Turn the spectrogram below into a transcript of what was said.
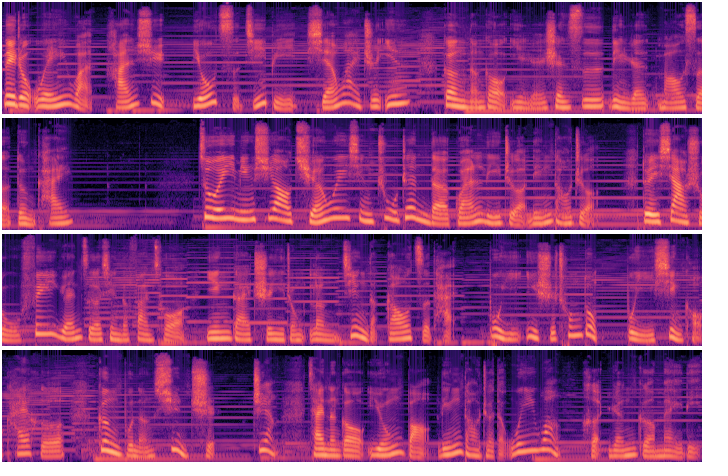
那种委婉含蓄、由此及彼、弦外之音，更能够引人深思，令人茅塞顿开。作为一名需要权威性助阵的管理者、领导者，对下属非原则性的犯错，应该持一种冷静的高姿态，不宜一时冲动，不宜信口开河，更不能训斥。这样才能够永葆领导者的威望和人格魅力。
